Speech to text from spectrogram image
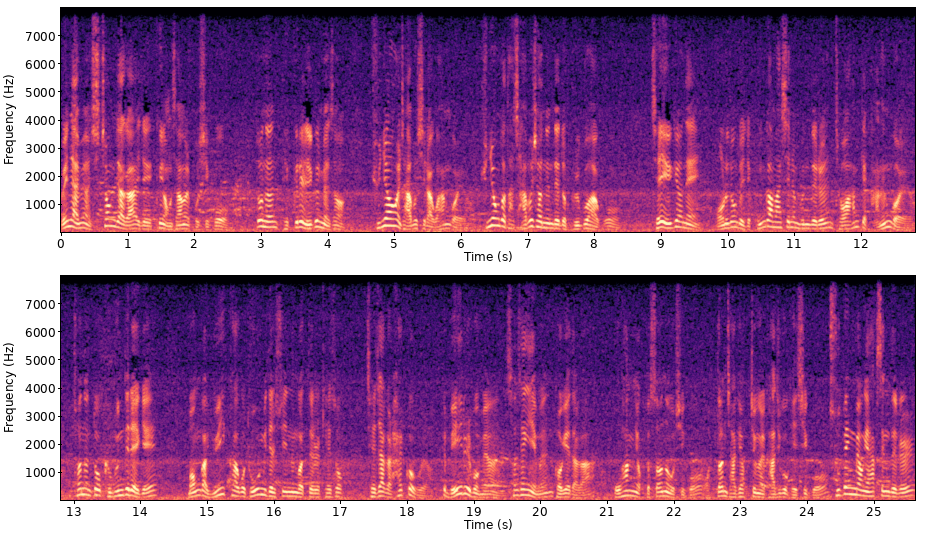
왜냐하면 시청자가 이제 그 영상을 보시고 또는 댓글을 읽으면서 균형을 잡으시라고 한 거예요. 균형도 다 잡으셨는데도 불구하고 제 의견에 어느 정도 이제 공감하시는 분들은 저와 함께 가는 거예요. 저는 또 그분들에게 뭔가 유익하고 도움이 될 수 있는 것들을 계속 제작을 할 거고요. 그 메일을 보면 선생님은 거기에다가 고학력도 써놓으시고 어떤 자격증을 가지고 계시고 수백 명의 학생들을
